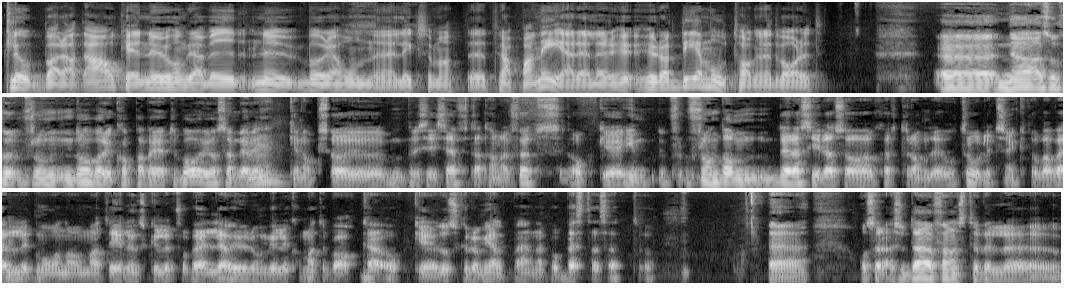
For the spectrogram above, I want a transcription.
klubbar att ah, okej nu är hon gravid, nu börjar hon eh, liksom att eh, trappa ner. Eller hur, hur har det mottagandet varit? Uh, nej, alltså för, från, då var det Kopparberg Göteborg och sen blev det Mm. Häcken också eh, precis efter att han hade fötts. Och eh, in, fr- från dem, deras sida så skötte de det otroligt snyggt och var väldigt måna om att Elin skulle få välja hur hon ville komma tillbaka och då skulle de hjälpa henne på bästa sätt. Och, eh, och sådär. Så där fanns det väl eh,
